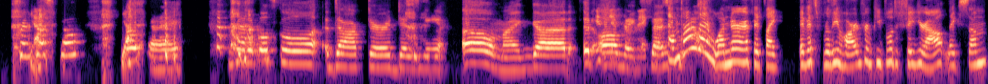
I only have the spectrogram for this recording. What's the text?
Francesco. Yeah. Okay. Medical school, Doctor Disney. Oh my god. It Isn't all it makes sense. Sometimes I wonder if it's like if it's really hard for people to figure out like some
